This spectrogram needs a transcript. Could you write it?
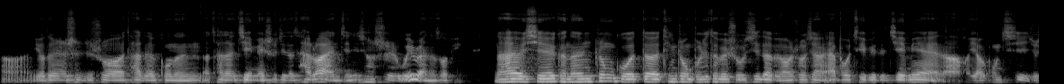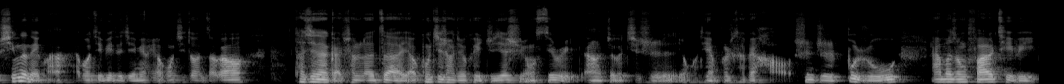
啊，有的人甚至说它的功能、它的界面设计的太乱，简直像是微软的作品。那还有一些可能中国的听众不是特别熟悉的，比方说像 Apple TV 的界面啊和遥控器，就新的那款 Apple TV 的界面和遥控器都很糟糕。它现在改成了在遥控器上就可以直接使用 Siri，然后这个其实用户体验不是特别好，甚至不如 Amazon Fire TV，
